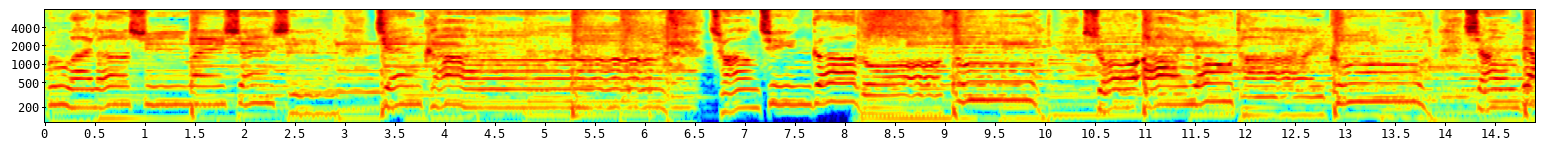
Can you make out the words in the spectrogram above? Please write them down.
不爱了是为身心健康，唱情歌啰嗦，说爱又太苦，想表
